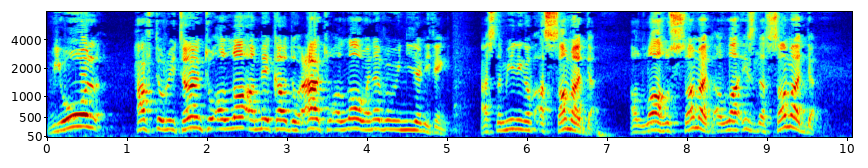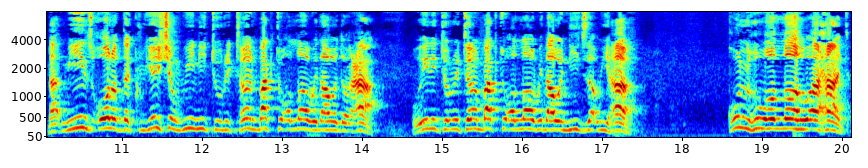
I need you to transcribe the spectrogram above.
We all have to return to Allah and make our dua to Allah whenever we need anything. That's the meaning of As-Samad. Allahu Samad. Allah is the Samad. That means all of the creation we need to return back to Allah with our dua. We need to return back to Allah with our needs that we have. قل هو الله أحد.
